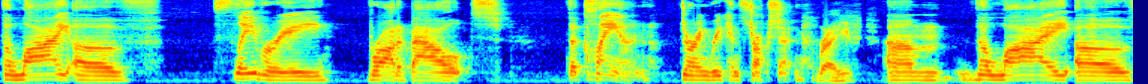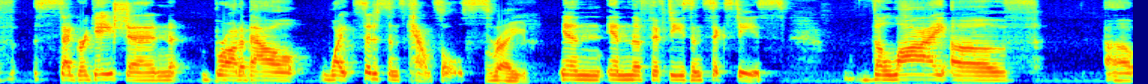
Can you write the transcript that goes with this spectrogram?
the lie of slavery brought about the Klan during Reconstruction. Right. Um, the lie of segregation brought about white citizens councils. Right. In in the 50s and 60s the lie of uh,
